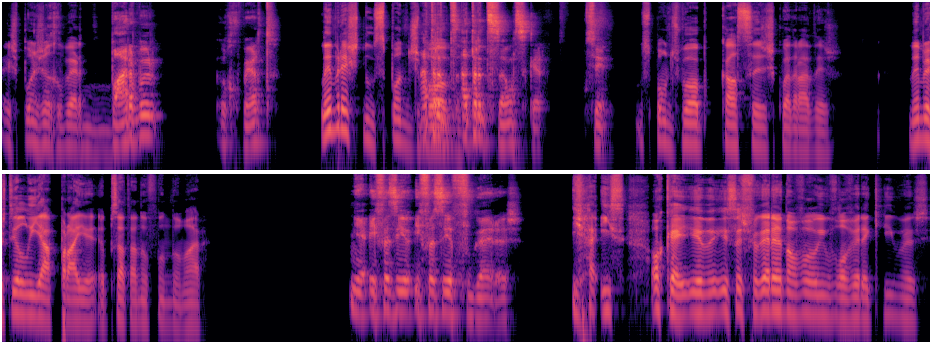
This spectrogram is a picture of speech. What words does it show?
A esponja Roberto. Bárbaro. Roberto. Lembras-te do Há, SpongeBob? trad há tradução, sequer. Sim. O SpongeBob calças quadradas. Lembras-te dele ir à praia, apesar de estar no fundo do mar? Yeah, e, fazia, e fazia fogueiras. Yeah, isso. Ok, essas fogueiras não vou envolver aqui, mas.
